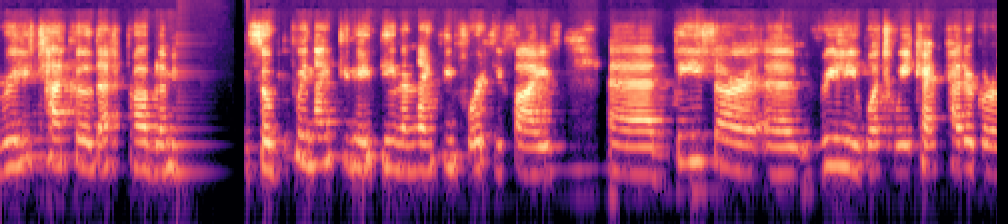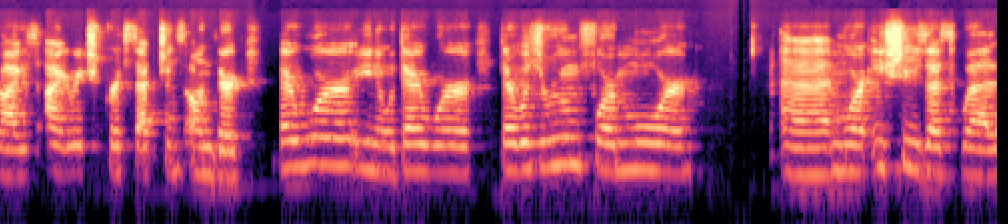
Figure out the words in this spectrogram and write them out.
really tackle that problem. So between 1918 and 1945, uh, these are uh, really what we can categorize Irish perceptions under. There were you know there were there was room for more uh, more issues as well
